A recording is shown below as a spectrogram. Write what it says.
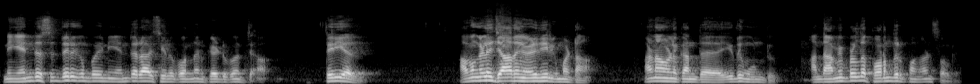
நீங்கள் எந்த சித்தருக்கும் போய் நீ எந்த ராசியில் பிறந்தன்னு கேட்டு தெரியாது. அவங்களே ஜாதகம் எழுதியிருக்க மாட்டான். ஆனால் அவனுக்கு அந்த இது உண்டு. அந்த அமைப்பில் தான் பிறந்திருப்பாங்கன்னு சொல்கிறேன்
